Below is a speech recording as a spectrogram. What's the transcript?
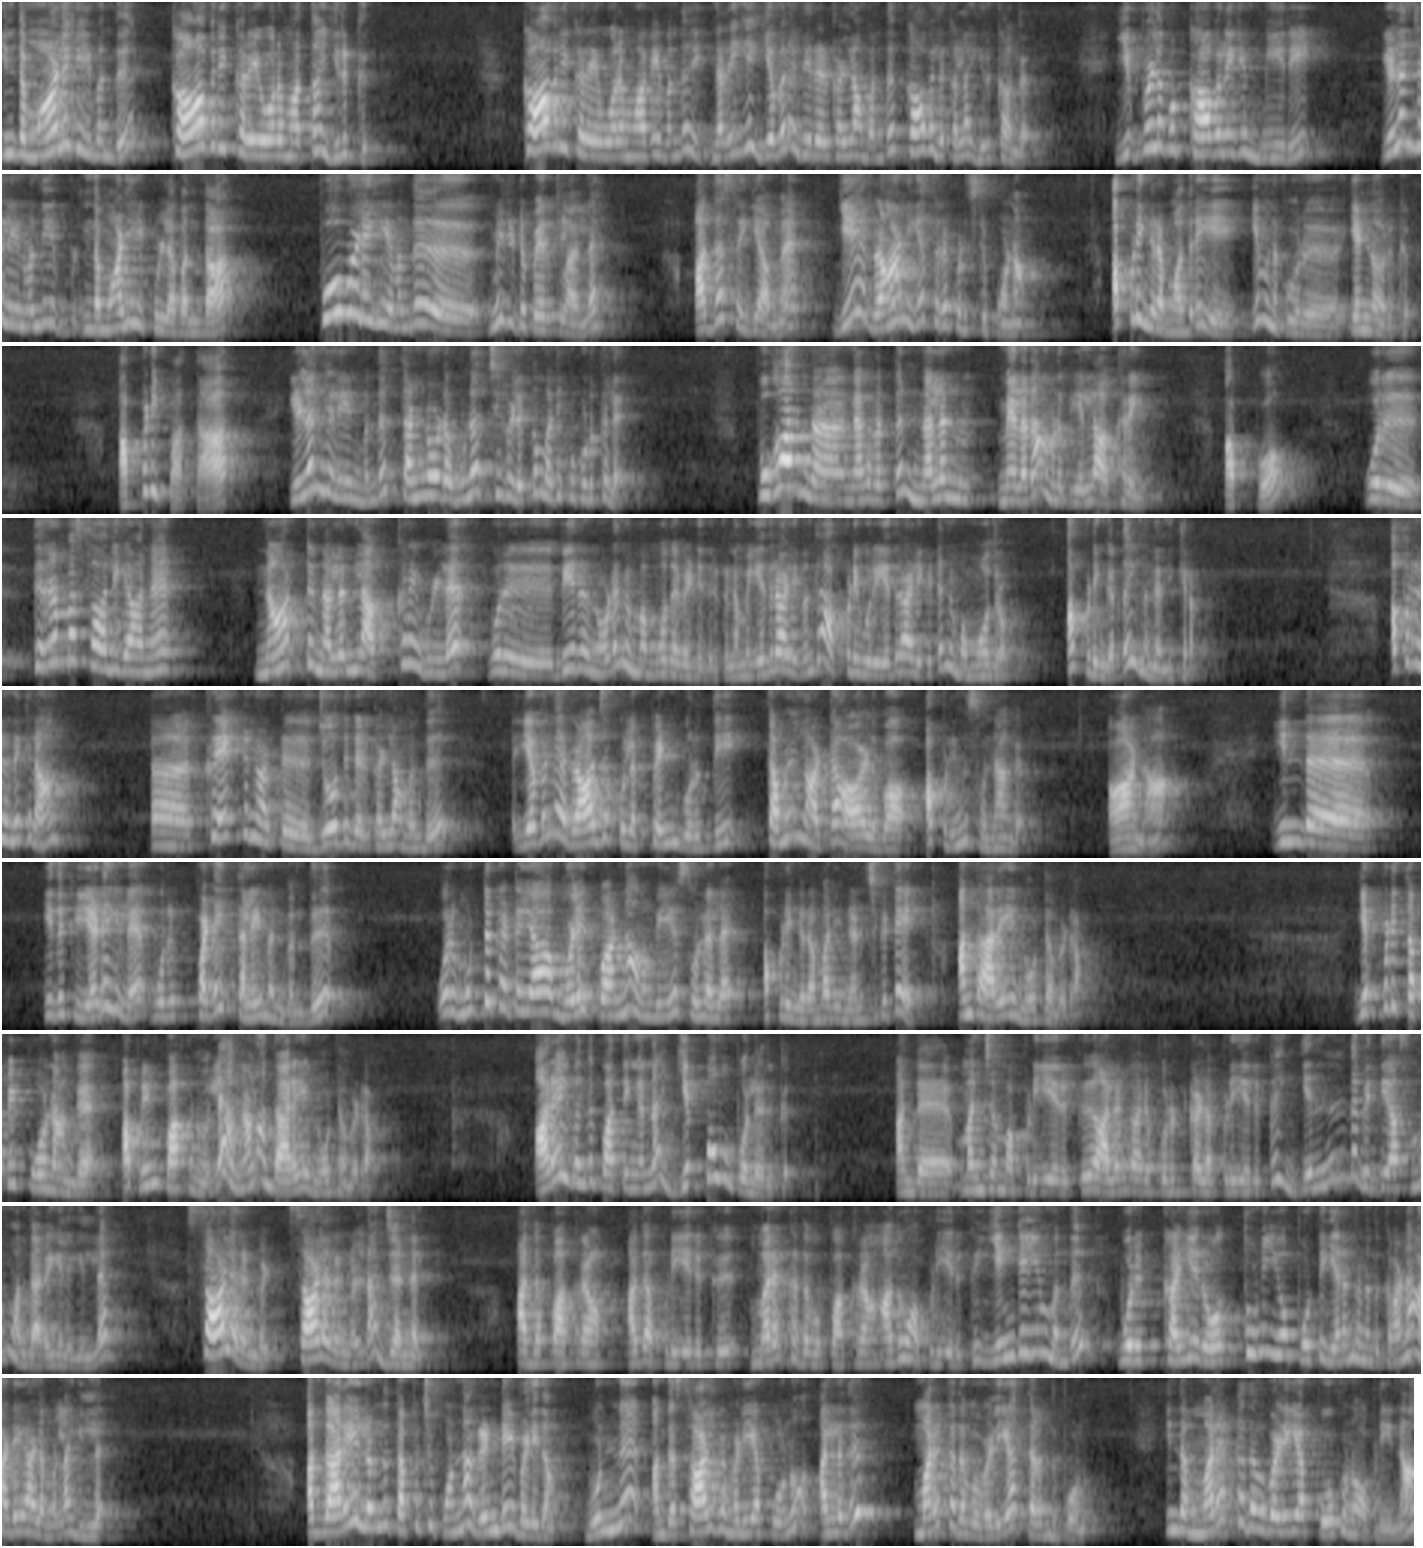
இந்த மாளிகை வந்து காவிரி கரையோரமாக தான் இருக்குது காவிரி கரை ஓரமாகவே வந்து நிறைய யவன வீரர்கள்லாம் வந்து காவலுக்கெல்லாம் இருக்காங்க. இவ்வளவு காவலையும் மீறி இளஞ்சலியன் வந்து இவ்- இந்த மாளிகைக்குள்ளே வந்தால் பூவழகியை வந்து மீட்டுட்டு போயிருக்கலாம்ல. அதை செய்யாமல் ஏன் ராணியை சிறப்பிடிச்சிட்டு போனான்? அப்படிங்கிற மாதிரி இவனுக்கு ஒரு எண்ணம் இருக்குது அப்படி பார்த்தா இளஞ்சலியன் வந்து தன்னோட உணர்ச்சிகளுக்கு மதிப்பு கொடுக்கல. புகார் ந நகரத்து நலன் மேலே தான் அவனுக்கு எல்லா அக்கறையும். அப்போது ஒரு திறமசாலியான நாட்டு நலனில் அக்கறை உள்ள ஒரு வீரனோட நம்ம மோத வேண்டியது இருக்குது நம்ம எதிராளி வந்து அப்படி ஒரு எதிராளி கிட்ட நம்ம மோதுறோம். அப்படிங்கிறத இவன் நினைக்கிறான். அப்புறம் நினைக்கிறான்? கிரேக்க நாட்டு ஜோதிடர்கள்லாம் வந்து எவன ராஜகுல பெண் ஒருத்தி தமிழ்நாட்டை ஆளுவா? அப்படின்னு சொன்னாங்க. ஆனால் இந்த இதுக்கு இடையில ஒரு படைத்தலைவன் வந்து ஒரு முட்டுக்கட்டையா முளைப்பான்னு அவங்க ஏன் சொல்லலை அப்படிங்கிற மாதிரி நினச்சிக்கிட்டே அந்த அறையை நோட்டம் விடுறான். எப்படி தப்பி போனாங்க அப்படின்னு பார்க்கணும்ல அதனால அந்த அறையை நோட்டம் விடுறான். அறை வந்து பார்த்தீங்கன்னா எப்பவும் போல இருக்கு. அந்த மஞ்சம் அப்படியே இருக்குது அலங்கார பொருட்கள் அப்படியே இருக்குது எந்த வித்தியாசமும் அந்த அறையில் இல்லை. சாளரங்கள் சாளரங்கள்னால் ஜன்னல். அதை பார்க்குறான் அது அப்படியே இருக்குது மரக்கதவை பார்க்குறான் அதுவும் அப்படியே இருக்குது எங்கேயும் வந்து ஒரு கயிறோ துணியோ போட்டு இறங்குனதுக்கான அடையாளமெல்லாம் இல்லை. அந்த அறையிலிருந்து தப்பிச்சு போனால் ரெண்டே வழிதான். ஒன்று அந்த சாளரம் வழியாக போகணும் அல்லது மரக்கதவு வழியாக திறந்து போகணும். இந்த மரக்கதவு வழியாக போகணும் அப்படின்னா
